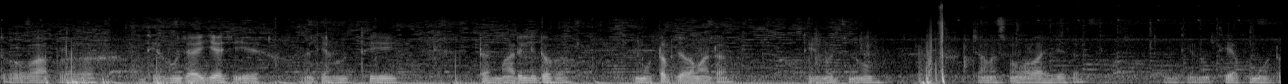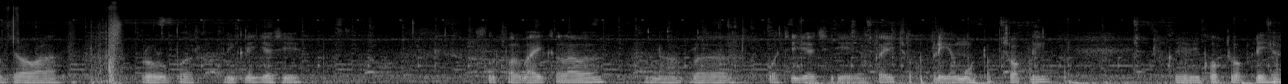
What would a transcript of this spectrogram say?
તો આપણે ધ્યાનું જઈ ગયા છીએ અને ત્યાંનુંથી ટર્ન મારી લીધો હોય મોટપ જવા માટે. ધ્યાનુજનું જનું ચાણસમાં વાળો આવી છે. ત્યાંથી આપણે મોટર જવાવાળા રોડ ઉપર નીકળી ગયા છીએ. સુરપાલ બાઇક ચલાવે અને આપણે પહોંચી ગયા છીએ કઈ ચોકડી? છે મોટપ ચોકડી. કઈ એવી કોક ચોકડી છે?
